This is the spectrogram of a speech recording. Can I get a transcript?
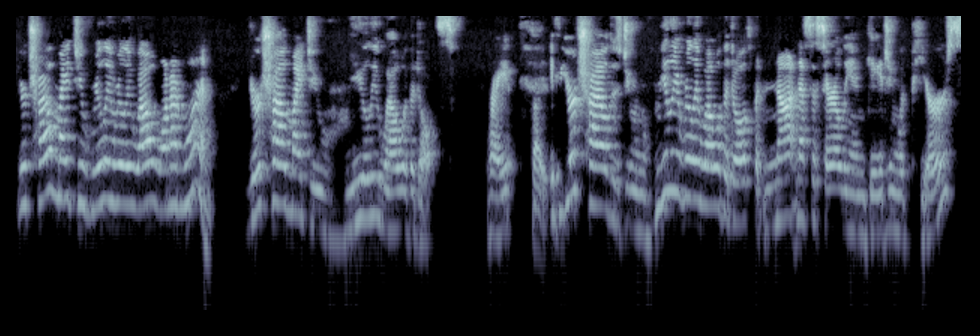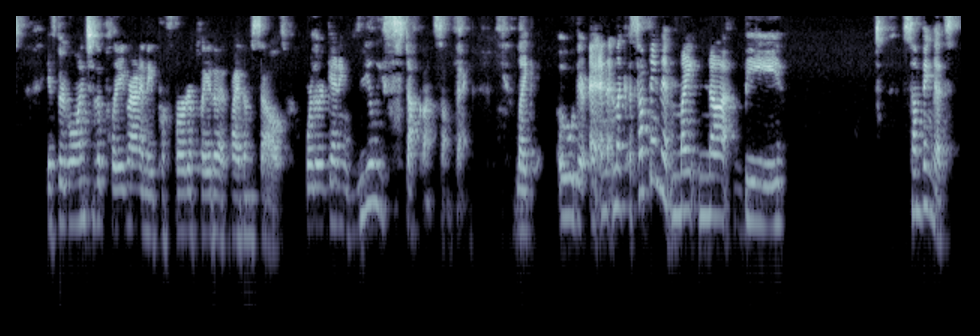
your child might do really, really well one on one. Your child might do really well with adults, right? Right. If your child is doing really, really well with adults, but not necessarily engaging with peers, if they're going to the playground and they prefer to play that by themselves, or they're getting really stuck on something, like, oh, they're, and, and like something that might not be something that's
